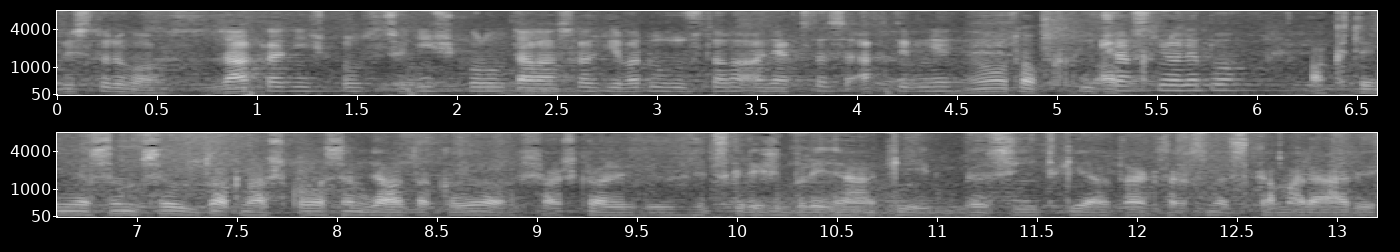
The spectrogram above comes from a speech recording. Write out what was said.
vystudoval základní školu, střední školu, ta láska k divadlu zůstala a nějak jste se aktivně No, tak účastnil, nebo? Aktivně jsem se, tak na škole jsem dělal takového šaška, vždycky, když byly nějaké besídky a tak, tak jsme s kamarády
